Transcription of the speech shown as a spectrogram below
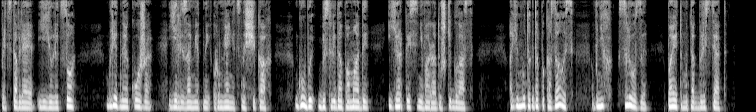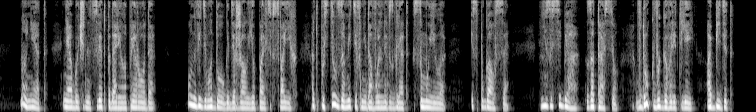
представляя ее лицо. Бледная кожа, еле заметный румянец на щеках, губы без следа помады и яркая синева радужки глаз. А ему тогда показалось, в них слезы, поэтому так блестят. Но нет, необычный цвет подарила природа. Он, видимо, долго держал ее пальцы в своих, отпустил, заметив недовольный взгляд Самуила. Испугался. Не за себя, за Тасю, Вдруг выговорит ей, обидит.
